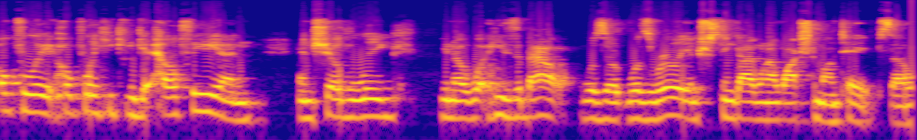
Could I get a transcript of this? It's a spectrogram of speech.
hopefully, hopefully he can get healthy and and show the league, you know, what he's about. Was a was a really interesting guy when I watched him on tape. So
